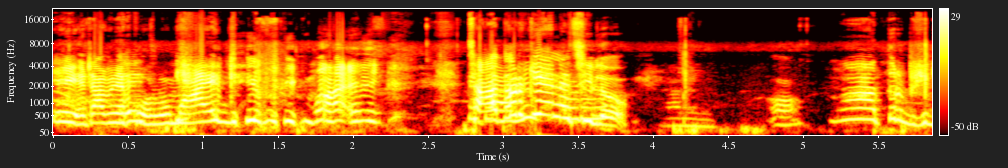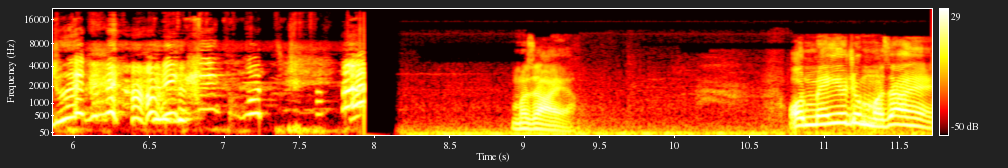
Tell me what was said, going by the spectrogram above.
এই এটা আমি করবো মায়ের দিবি মায়ের চাদর কে এনেছিল ও মা তোর ভিডিও এখানে আমি কি করছি? मज़ा आया और मैं ये जो मज़ा है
